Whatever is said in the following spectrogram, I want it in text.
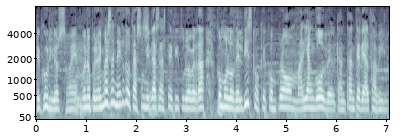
Qué curioso, ¿eh? Bueno, pero hay más anécdotas unidas a este título, ¿verdad? Como lo del disco que compró Marian Gold, el cantante de Alphaville.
